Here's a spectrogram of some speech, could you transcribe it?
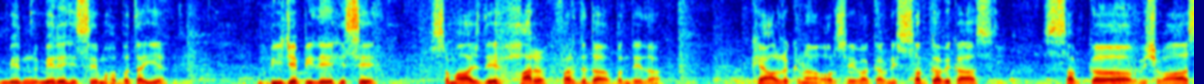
ਮੇਰੇ ਮੇਰੇ ਹਿੱਸੇ ਮੁਹੱਬਤ ਆਈ ਹੈ। ਬੀਜੇਪੀ ਦੇ ਹਿੱਸੇ ਸਮਾਜ ਦੇ ਹਰ ਫਰਦ ਦਾ ਬੰਦੇ ਦਾ ਖਿਆਲ ਰੱਖਣਾ ਔਰ ਸੇਵਾ ਕਰਨੀ सबका विकास सबका विश्वास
